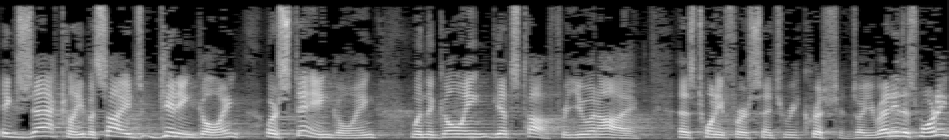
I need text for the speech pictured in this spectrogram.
exactly besides getting going or staying going when the going gets tough for you and I as 21st century Christians. Are you ready this morning?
